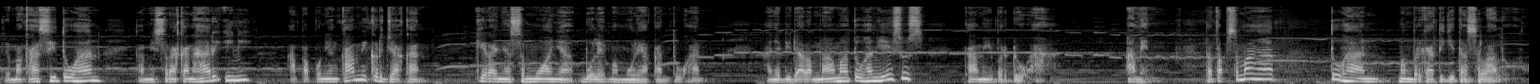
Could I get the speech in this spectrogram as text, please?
Terima kasih Tuhan, kami serahkan hari ini, apa pun yang kami kerjakan, kiranya semuanya boleh memuliakan Tuhan. Hanya di dalam nama Tuhan Yesus kami berdoa. Amin. Tetap semangat, Tuhan memberkati kita selalu.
